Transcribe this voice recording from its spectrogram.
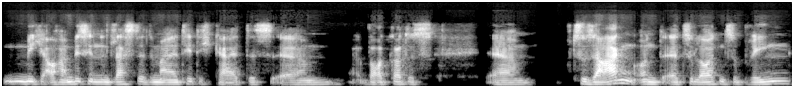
mich auch ein bisschen entlastet in meiner Tätigkeit, das ähm, Wort Gottes ähm, zu sagen und äh, zu Leuten zu bringen,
